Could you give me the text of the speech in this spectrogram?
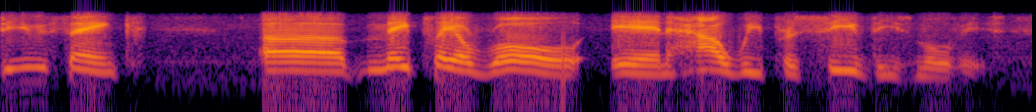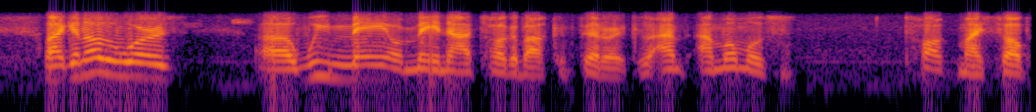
do you think uh, may play a role in how we perceive these movies? Like in other words, uh, we may or may not talk about Confederate because I'm, I'm almost talk myself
